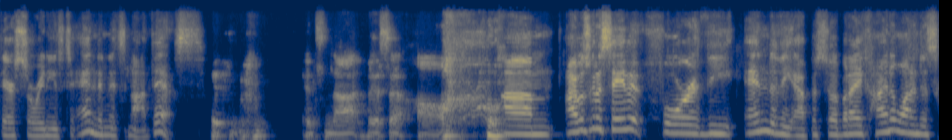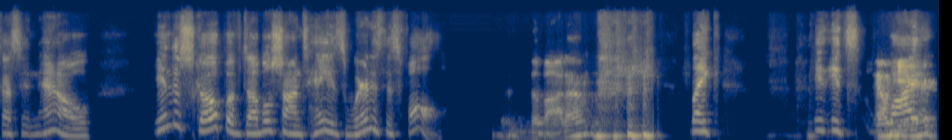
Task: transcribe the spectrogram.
their story needs to end, and it's not this. it's, not this at all. Um, I was gonna save it for the end of the episode, but I kind of want to discuss it now. In the scope of double Shantay's, where does this fall? the bottom. like it, it's Down why here.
